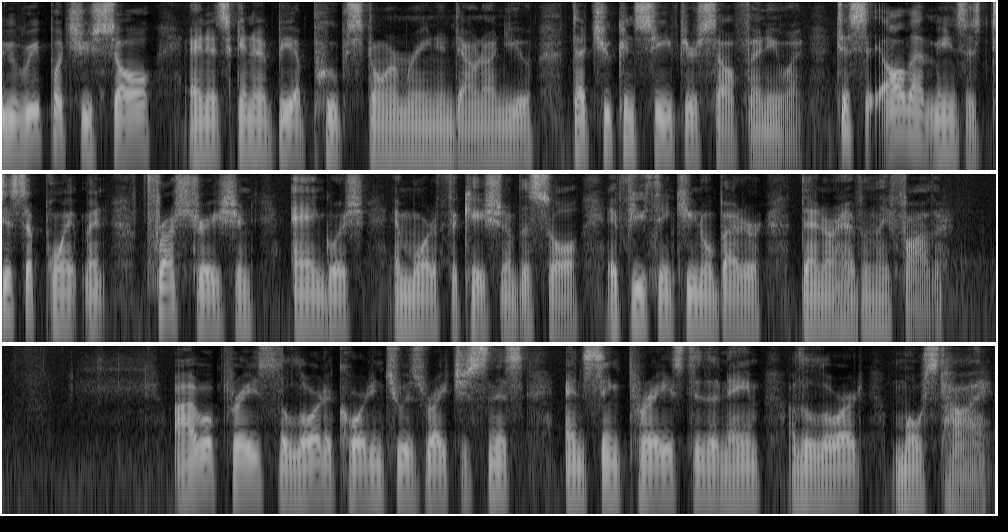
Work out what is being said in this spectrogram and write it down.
you reap what you sow, and it's gonna be a poop storm raining down on you that you conceived yourself anyway. Just all that means is disappointment, frustration, anguish, and mortification of the soul. If you think you know better than our heavenly Father. I will praise the Lord according to his righteousness and sing praise to the name of the Lord Most High.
